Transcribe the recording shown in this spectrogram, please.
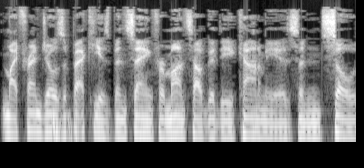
my friend Joe Zepecki has been saying for months how good the economy is, and so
